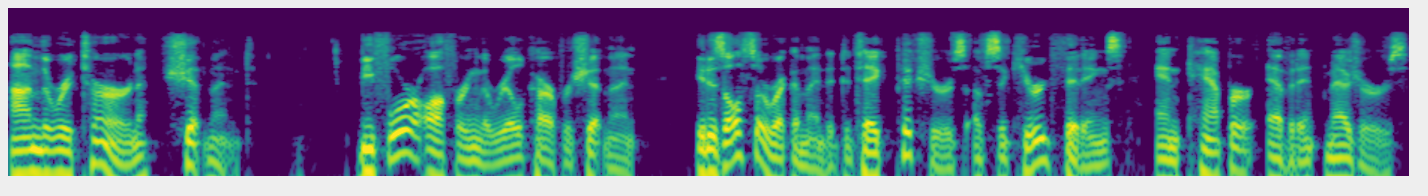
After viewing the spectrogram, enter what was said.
on the return shipment. Before offering the rail car for shipment, it is also recommended to take pictures of secured fittings and tamper-evident measures.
